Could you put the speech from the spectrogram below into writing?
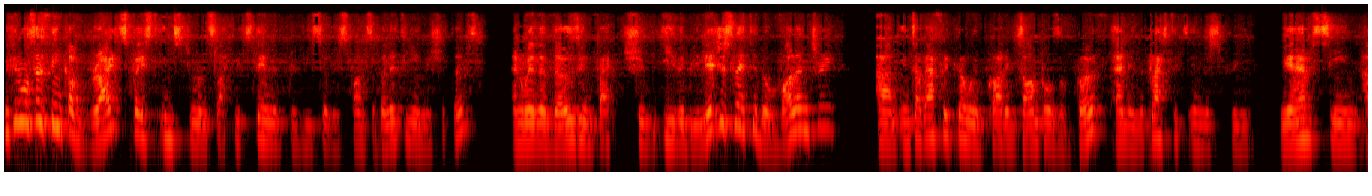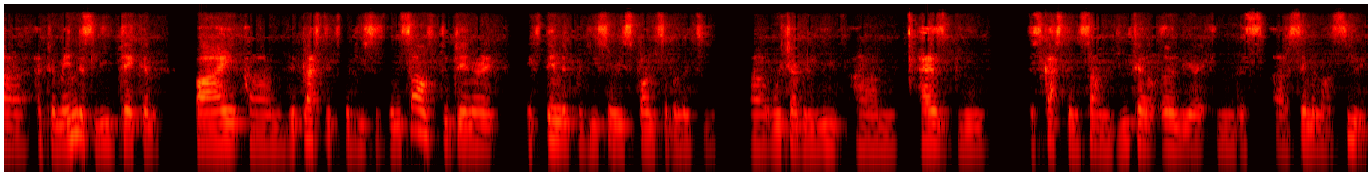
We can also think of rights-based instruments like extended producer responsibility initiatives, and whether those in fact should either be legislated or voluntary. Um, in South Africa, we've got examples of both, and in the plastics industry, we have seen uh, a tremendous lead taken by um, the plastics producers themselves to generate extended producer responsibility, uh, which I believe um, has been discussed in some detail earlier in this uh, seminar series.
